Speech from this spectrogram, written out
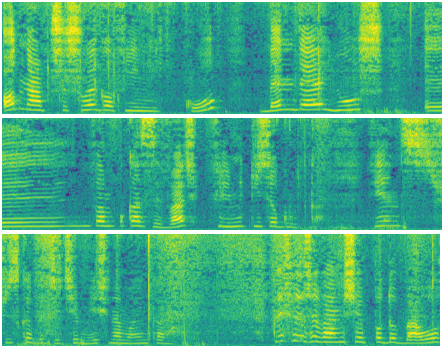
od na przyszłego filmiku będę już yy, Wam pokazywać filmiki z ogródka, więc wszystko będziecie mieć na moim kanale. Myślę, że Wam się podobało.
